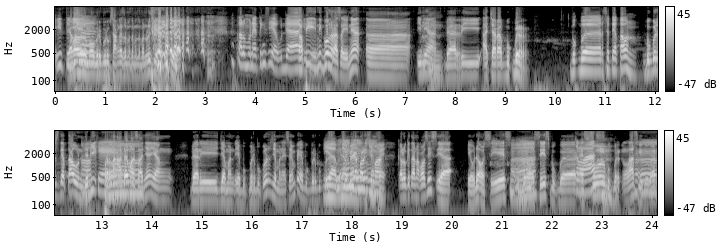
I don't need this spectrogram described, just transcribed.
itu Ya dia kalau lu mau berburuk sangka sama teman-teman lu sih ya gitu ya. kalau mau netting sih ya udah Tapi gitu. ini gue ngerasainnya eh inian dari acara bukber. Bukber setiap tahun. Bukber setiap tahun. Jadi Oke. pernah ada masanya yang dari zaman ya bukber bukber zaman SMP ya bukber bukber. Benar, SMP kan paling SMP. cuma kalau kita anak osis ya ya udah osis, Ah. bukber osis, bukber Kelas. eskul, bukber kelas gitu kan.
